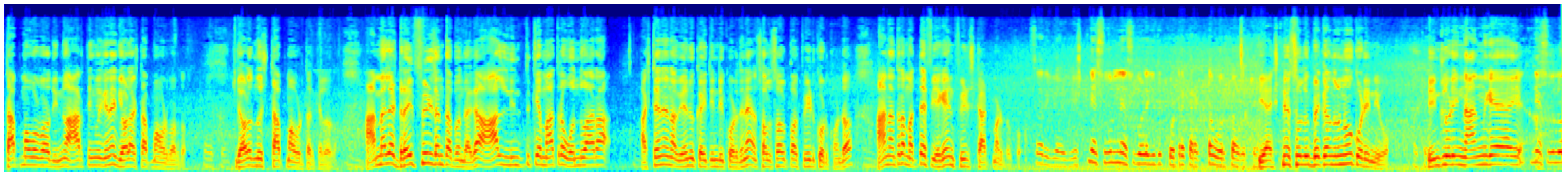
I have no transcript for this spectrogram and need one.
ಸ್ಟಾಪ್ ಮಾಡ್ಬಾರ್ದು. ಇನ್ನೂ ಆರು ತಿಂಗಳಿಗೇ ಜೋಳ ಸ್ಟಾಪ್ ಮಾಡ್ಬಾರ್ದು. ಜೋಳದ್ದು ಜೋಳದ ಸ್ಟಾಪ್ ಮಾಡಿಬಿಡ್ತಾರೆ ಕೆಲವರು. ಆಮೇಲೆ ಡ್ರೈ ಫೀಲ್ಡ್ ಅಂತ ಬಂದಾಗ ಹಾಲು ನಿಂತಕ್ಕೆ ಮಾತ್ರ ಒಂದು ವಾರ ಅಷ್ಟೇ ನಾವೇನು ಕೈ ತಿಂಡಿ ಕೊಡ್ದೇನೆ ಸ್ವಲ್ಪ ಸ್ವಲ್ಪ ಫೀಡ್ ಕೊಡ್ಕೊಂಡು ಆನಂತರ ಮತ್ತೆ ಎಗೈನ್ ಫೀಡ್ ಸ್ಟಾರ್ಟ್ ಮಾಡಬೇಕು. ಸರ್ ಈಗ ಎಷ್ಟನೇ ಸೂಲಿನ ಹಸುಗಳಿಗೆ ಇದು ಕೊಟ್ಟರೆ ಕರೆಕ್ಟಾಗಿ ವರ್ಕ್ ಆಗುತ್ತೆ? ಎಷ್ಟನೇ ಸೂಲಿಗೆ ಬೇಕಂದ್ರೂ ಕೊಡಿ ನೀವು. ಇನ್ಕ್ಲೂಡಿಂಗ್ ನನಗೆ ಎಂಟನೇ ಸೂಲು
